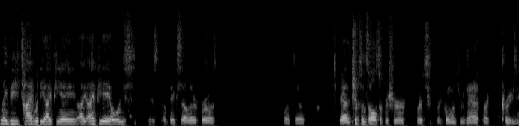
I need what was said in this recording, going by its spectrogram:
maybe tied with the IPA. I, IPA always is a big seller for us. But uh, yeah, the chips and salsa for sure. We're we're going through that like crazy.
